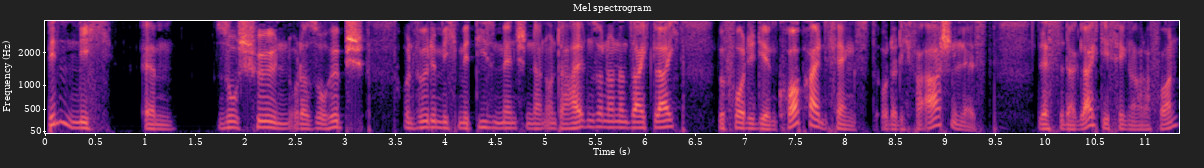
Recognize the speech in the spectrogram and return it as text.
bin nicht ähm, so schön oder so hübsch und würde mich mit diesen Menschen dann unterhalten, sondern dann sage ich gleich, bevor du dir einen Korb einfängst oder dich verarschen lässt, lässt du da gleich die Finger davon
